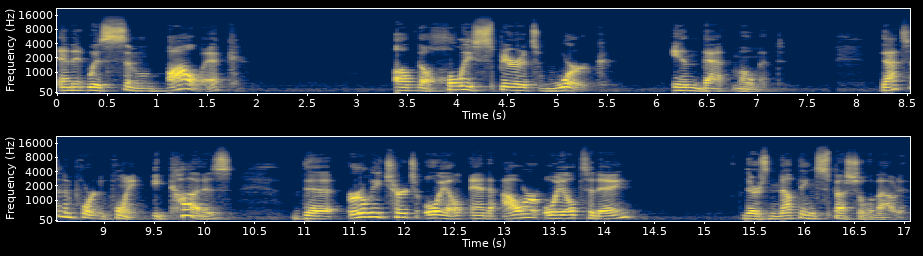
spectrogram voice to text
and it was symbolic of the Holy Spirit's work in that moment. That's an important point because the early church oil and our oil today, there's nothing special about it.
